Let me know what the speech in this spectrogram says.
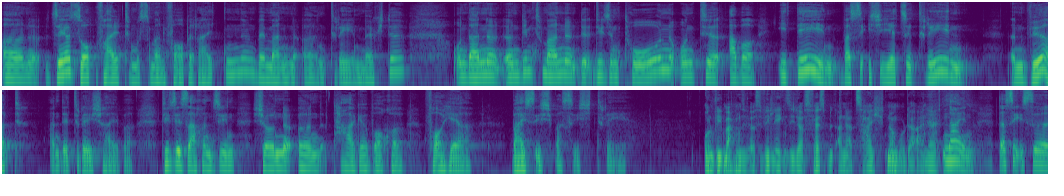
äh, sehr sorgfalt muss man vorbereiten, wenn man äh, drehen möchte. Und dann äh, nimmt man äh, diesen Ton und äh, aber Ideen, was ich jetzt drehen wird an der Drehscheibe, diese Sachen sind schon äh, Tage, Woche vorher, weiß ich, was ich drehe. Und wie machen Sie das? Wie legen Sie das fest? Mit einer Zeichnung oder einer? Nein, das ist äh,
